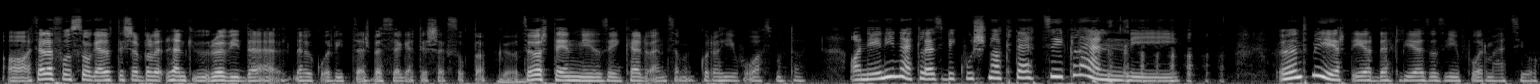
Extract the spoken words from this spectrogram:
a telefonszolgálatot, és ebből rendkívül rövid, de, de akkor vicces beszélgetések szoktak mm. történni. Az én kedvencem, amikor a hívó azt mondta, hogy a néninek leszbikusnak tetszik lenni. Önt miért érdekli ez az információ?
